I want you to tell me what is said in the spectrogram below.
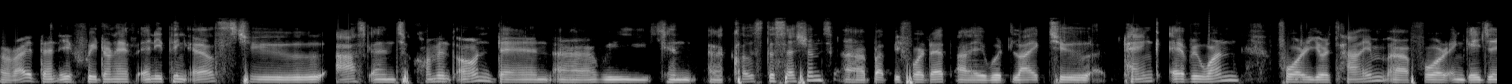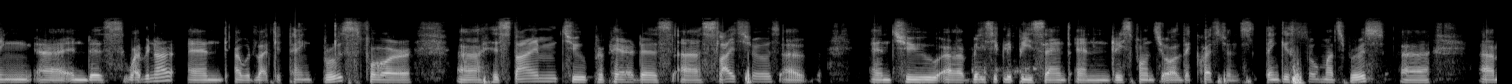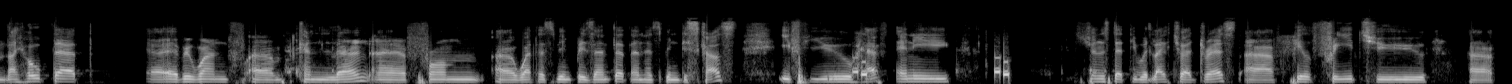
All right, then if we don't have anything else to ask and to comment on, then uh, we can uh, close the sessions. Uh, but before that, I would like to thank everyone for your time, uh, for engaging uh, in this webinar. And I would like to thank Bruce for uh, his time to prepare this slideshows and to uh, basically present and respond to all the questions. Thank you so much, Bruce. Uh, um, I hope that uh, everyone um, can learn uh, from uh, what has been presented and has been discussed. If you have any questions that you would like to address, uh, feel free to uh,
